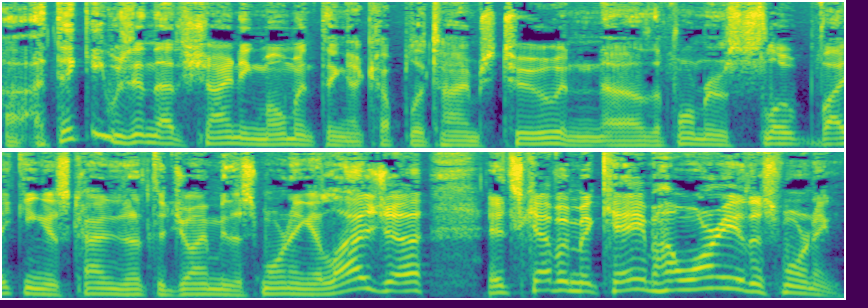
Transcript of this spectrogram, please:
Uh, I think he was in that shining moment thing a couple of times too. And uh, the former Slope Viking is kind enough to join me this morning. Elijah, it's Kevin McCabe. How are you this morning?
